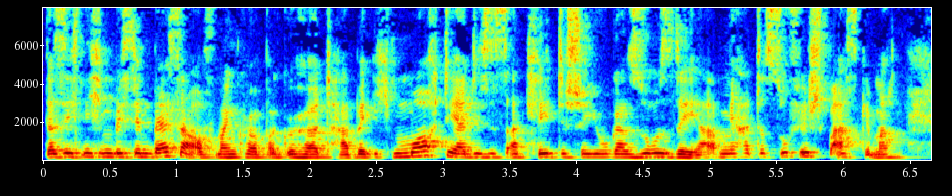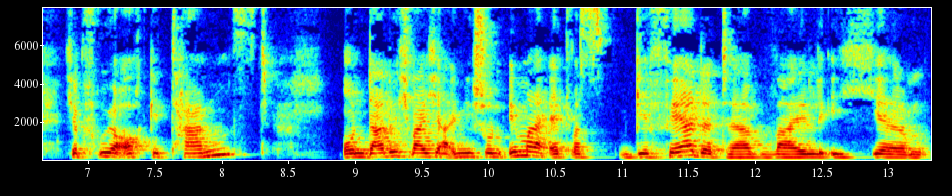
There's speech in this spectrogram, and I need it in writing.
dass ich nicht ein bisschen besser auf meinen Körper gehört habe. Ich mochte ja dieses athletische Yoga so sehr. Mir hat das so viel Spaß gemacht. Ich habe früher auch getanzt und dadurch war ich ja eigentlich schon immer etwas gefährdeter, weil ich ähm,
